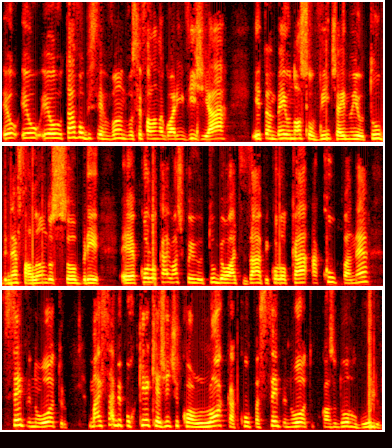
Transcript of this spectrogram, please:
eu eu eu estava observando você falando agora em vigiar e também o nosso ouvinte aí no YouTube, né, falando sobre é, colocar, eu acho que foi o YouTube ou o WhatsApp, colocar a culpa, né, sempre no outro. Mas sabe por que, que a gente coloca a culpa sempre no outro? Por causa do orgulho.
